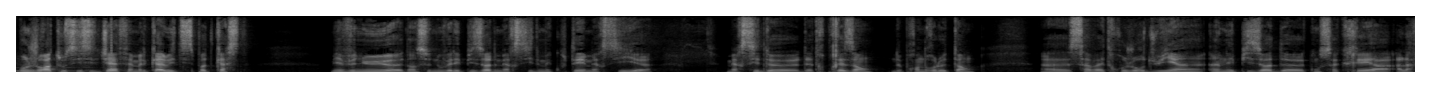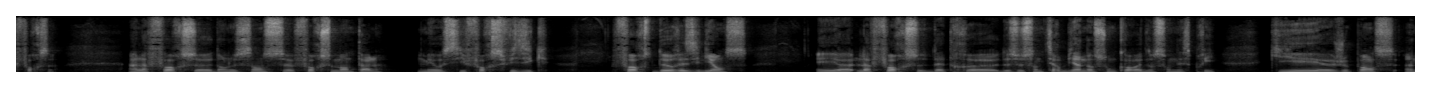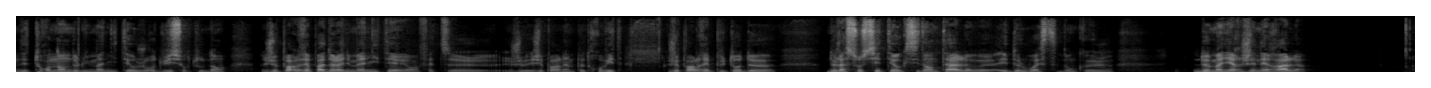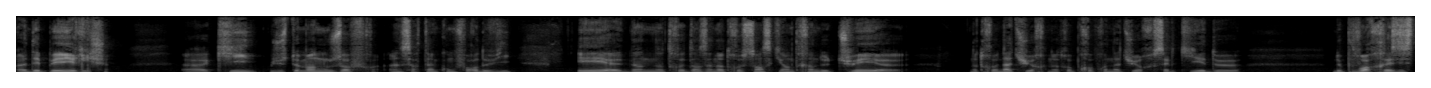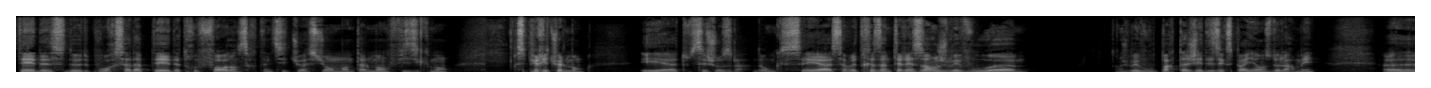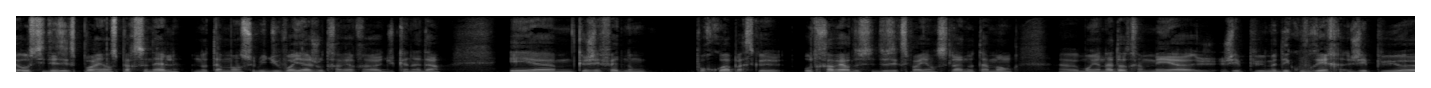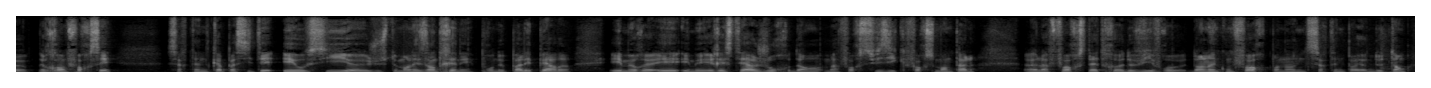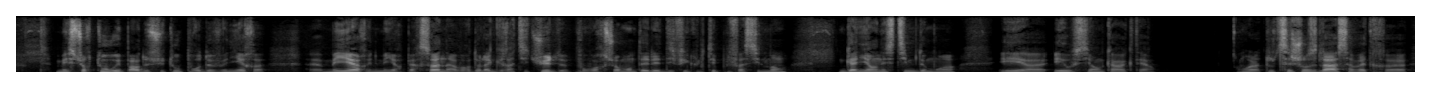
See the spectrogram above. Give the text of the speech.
Bonjour à tous, ici Jeff ML Capabilities Podcast. Bienvenue euh, dans ce nouvel épisode. Merci de m'écouter. Merci, euh, merci d'être présent, de prendre le temps. Euh, ça va être aujourd'hui un, épisode consacré à, la force. À la force dans le sens force mentale, mais aussi force physique, force de résilience et la force d'être, de se sentir bien dans son corps et dans son esprit qui est, euh, je pense, un des tournants de l'humanité aujourd'hui, surtout dans... Je ne parlerai pas de l'humanité, en fait, euh, j'ai parlé un peu trop vite, je parlerai plutôt de, de la société occidentale euh, et de l'Ouest, donc de manière générale, des pays riches, qui justement nous offrent un certain confort de vie, et dans, notre, dans un autre sens qui est en train de tuer notre nature, notre propre nature, celle qui est de de pouvoir résister, de, pouvoir s'adapter, d'être fort dans certaines situations, mentalement, physiquement, spirituellement, et euh, toutes ces choses-là. Donc euh, ça va être très intéressant. Je vais vous, euh, je vais vous partager des expériences de l'armée, aussi des expériences personnelles, notamment celui du voyage au travers du Canada, et que j'ai fait. Donc pourquoi? Parce que au travers de ces deux expériences-là, notamment, bon, il y en a d'autres, hein, mais j'ai pu me découvrir, j'ai pu renforcer certaines capacités et aussi euh, justement les entraîner pour ne pas les perdre et me, rester à jour dans ma force physique, force mentale, euh, la force d'être de vivre dans l'inconfort pendant une certaine période de temps, mais surtout et par-dessus tout pour devenir euh, meilleur, une meilleure personne, avoir de la gratitude, pouvoir surmonter les difficultés plus facilement, gagner en estime de moi et, et aussi en caractère. Voilà, toutes ces choses-là, ça va être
